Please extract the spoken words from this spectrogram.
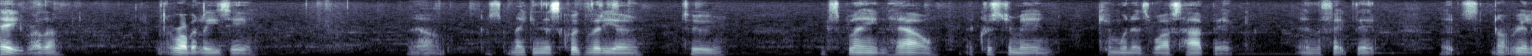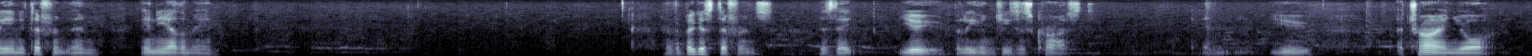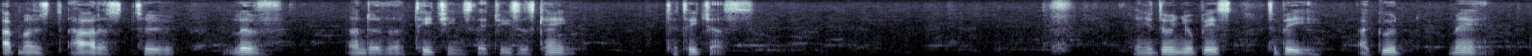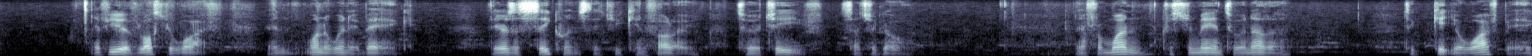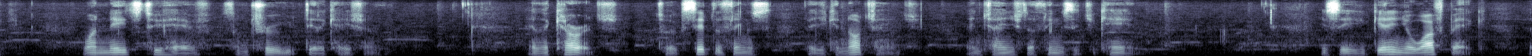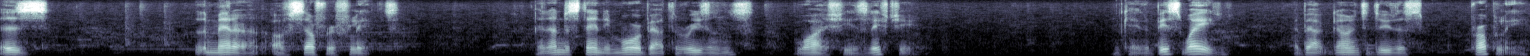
Hey brother, Robert Lees here. Now, just making this quick video to explain how a Christian man can win his wife's heart back and the fact that it's not really any different than any other man. Now the biggest difference is that you believe in Jesus Christ and you trying your utmost hardest to live under the teachings that Jesus came to teach us. And you're doing your best to be a good man. If you have lost your wife and want to win her back, there is a sequence that you can follow to achieve such a goal. Now, from one Christian man to another, to get your wife back, one needs to have some true dedication and the courage to accept the things that you cannot change and change the things that you can. You see, getting your wife back is the matter of self reflect and understanding more about the reasons why she has left you. Okay, the best way about going to do this properly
